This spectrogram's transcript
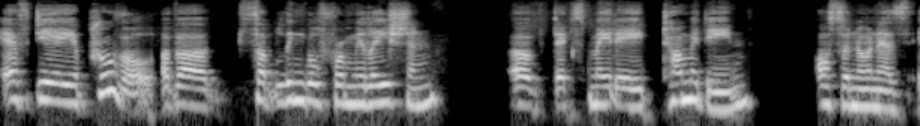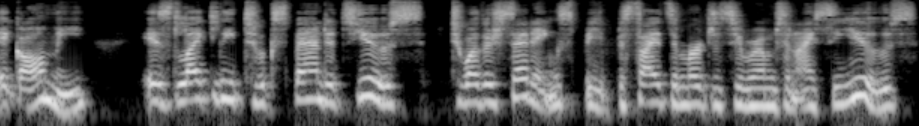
FDA approval of a sublingual formulation of dexmedetomidine, also known as IGALMI, is likely to expand its use to other settings besides emergency rooms and ICUs,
